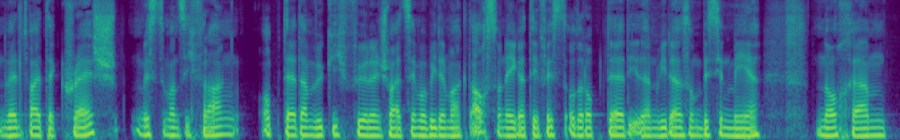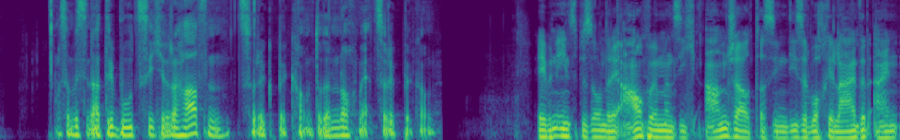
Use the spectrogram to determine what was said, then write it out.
ein weltweiter Crash, müsste man sich fragen, ob der dann wirklich für den Schweizer Immobilienmarkt auch so negativ ist oder ob der die dann wieder so ein bisschen mehr noch ähm, so ein bisschen attributssicherer Hafen zurückbekommt oder noch mehr zurückbekommt. Eben insbesondere auch, wenn man sich anschaut, dass in dieser Woche leider ein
